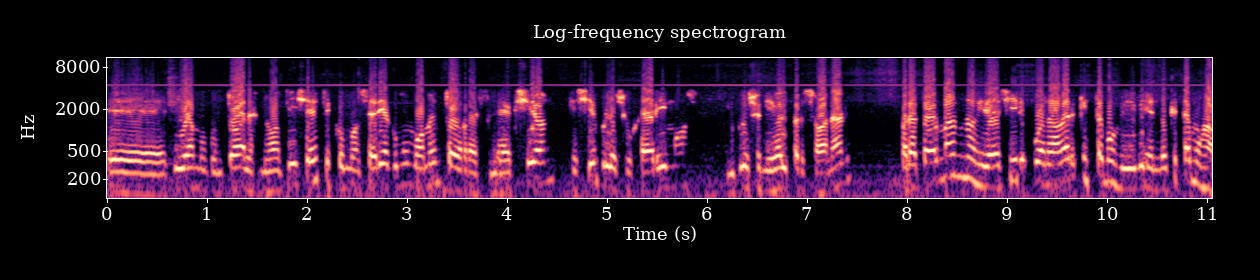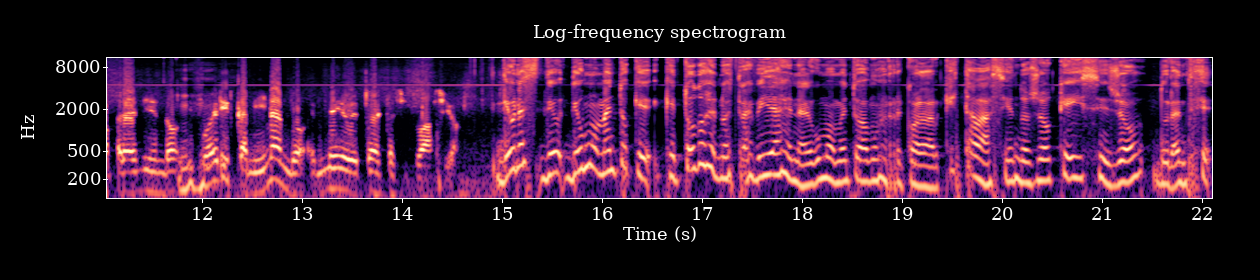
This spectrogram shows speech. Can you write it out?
eh, digamos, con todas las noticias. Este es como, sería como un momento de reflexión que siempre le sugerimos, incluso a nivel personal, para tomarnos y decir, bueno, a ver qué estamos viviendo, qué estamos aprendiendo, y poder ir caminando en medio de toda esta situación. De, de, un momento que, que todos en nuestras vidas en algún momento vamos a recordar, ¿qué estaba haciendo yo, qué hice yo durante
